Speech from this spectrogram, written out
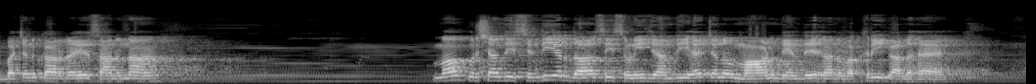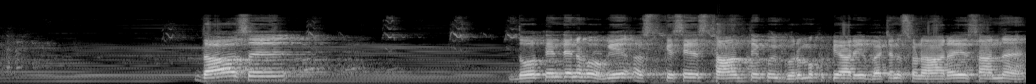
ਬਚਨ ਕਰ ਰਹੇ ਸਨ ਨਾ। ਮਹਾਂਪੁਰਸ਼ਾਂ ਦੀ ਸਿੱਧੀ ਅਰਦਾਸ ਹੀ ਸੁਣੀ ਜਾਂਦੀ ਹੈ, ਚਲੋ ਮਾਣ ਦਿੰਦੇ ਹਨ, ਵੱਖਰੀ ਗੱਲ ਹੈ। ਦਾਸ ਦੋ ਤਿੰਨ ਦਿਨ ਹੋ ਗਏ, ਅਸ- ਕਿਸੇ ਸਥਾਨ ਤੇ ਕੋਈ ਗੁਰਮੁਖ ਪਿਆਰੇ ਬਚਨ ਸੁਣਾ ਰਹੇ ਸਨ।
